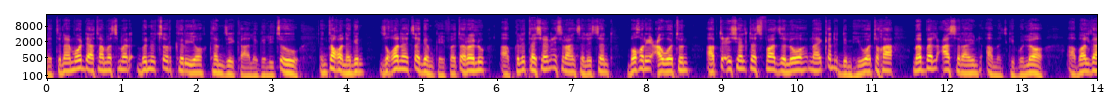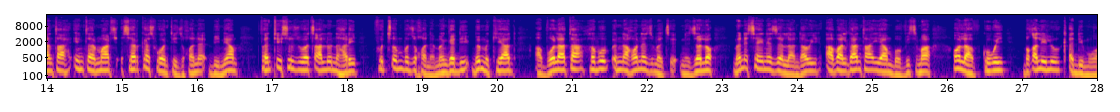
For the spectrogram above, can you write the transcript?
ነቲ ናይ መወዳእታ መስመር ብንጹር ክርእዮ ከም ዘይከኣለ ገሊጹ እንተኾነ ግን ዝኾነ ጸገም ከይፈጠረሉ ኣብ 223 ቦኽሪ ዓወቱን ኣብ ትዕሸል ተስፋ ዘለዎ ናይ ቅድድም ህይወቱኻ መበል ዓስራዩን ኣመዝጊቡ ኣሎ ኣባል ጋንታ ኢንተርማርሽ ሰርከስ ወንቲ ዝኾነ ቢንያም ፈንጢሱ ዝወፃሉ ናህሪ ፍጹም ብዝኾነ መንገዲ ብምክያድ ኣብ ቮላታ ህቡብ እናኾነ ዝመጽእ ንዘሎ መንእሰይ ነዘርላንዳዊ ኣባል ጋንታ ያምቦ ቪስማ ኦላቭ ኩውይ ብቐሊሉ ቀዲምዎ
